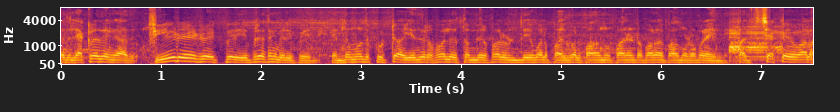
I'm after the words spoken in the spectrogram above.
అది లెక్కలేదేం కాదు. ఫీడ్ రేట్ పెరిగి- విపరీతంగా పెరిగిపోయింది ఎంతమంది కుట్టు ఎనిమిది రూపాయలు తొమ్మిది రూపాయలు ఉంది ఇవాళ పది రూపాయలు పదమూడు పన్నెండు రూపాయలు పదమూడు రూపాయలు అయింది పది చెక్క ఇవాళ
